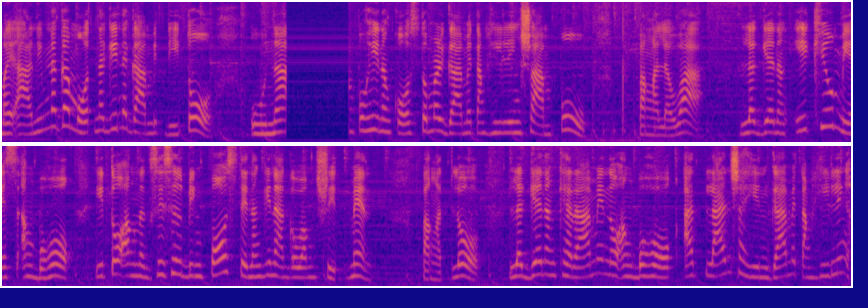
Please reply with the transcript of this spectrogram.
May anim na gamot na ginagamit dito. Una, Sampuhin ng customer gamit ang healing shampoo. Pangalawa, lagyan ng EQ mist ang buhok. Ito ang nagsisilbing poste ng ginagawang treatment. Pangatlo, lagyan ng keramino ang buhok at plansyahin gamit ang healing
